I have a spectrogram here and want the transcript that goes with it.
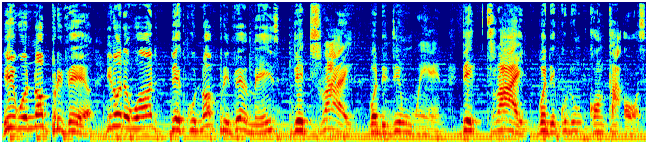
He will not prevail. You know the word they could not prevail means they tried but they didn't win. They tried, but they couldn't conquer us.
